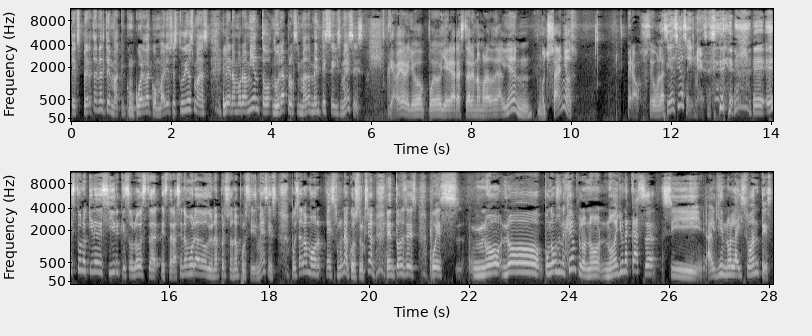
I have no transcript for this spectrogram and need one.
experta en el tema que concuerda con varios estudios más, el enamoramiento dura aproximadamente seis meses. Que a ver, yo puedo llegar a estar enamorado de alguien muchos años pero según la ciencia, seis meses. Eh, esto no quiere decir que solo estarás enamorado de una persona por seis meses, pues el amor es una construcción. Entonces, pues no, no, pongamos un ejemplo, no, no hay una casa si alguien no la hizo antes.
